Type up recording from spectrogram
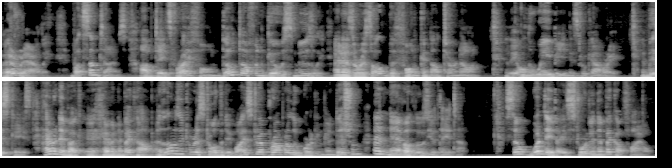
Very rarely, but sometimes, updates for iPhone don't often go smoothly, and as a result the phone cannot turn on, the only way being its recovery. In this case, having a, back, uh, having a backup allows you to restore the device to a properly working condition and never lose your data. So, what data is stored in a backup file?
